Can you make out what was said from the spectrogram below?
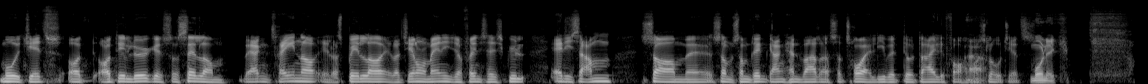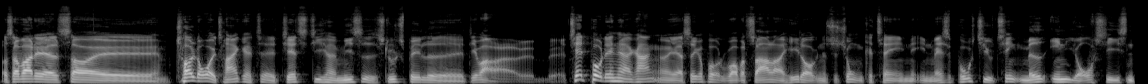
mod Jets, og, og det lykkedes, så selvom hverken træner eller spiller eller general manager for en sags skyld er de samme, som, uh, som, som dengang han var der, så tror jeg alligevel, det var dejligt for ham ja, at slå Jets. Må ikke. Og så var det altså øh, 12 år i træk, at Jets de har misset slutspillet. Det var øh, tæt på den her gang, og jeg er sikker på, at Robert Sala og hele organisationen kan tage en, en masse positive ting med ind i offseason.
